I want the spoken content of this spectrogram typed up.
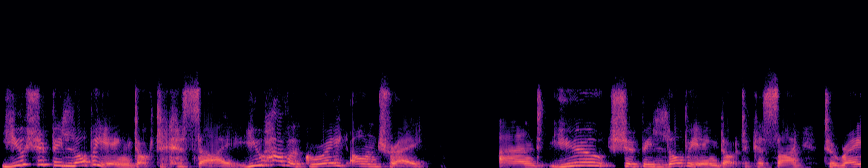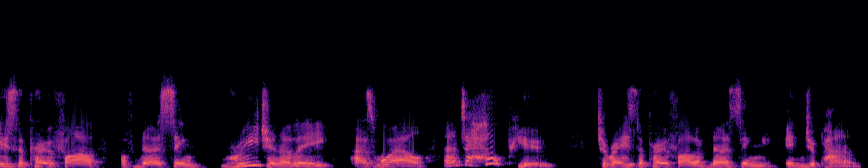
You should be lobbying Dr. Kasai. You have a great entree, and you should be lobbying Dr. Kasai to raise the profile of nursing regionally as well, and to help you to raise the profile of nursing in Japan.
